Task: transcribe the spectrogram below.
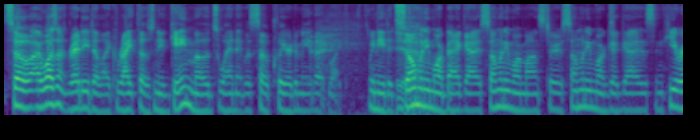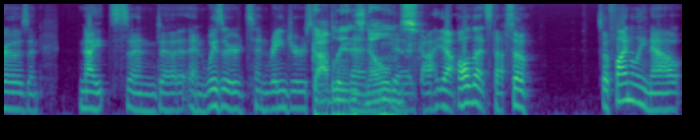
so I wasn't ready to like write those new game modes when it was so clear to me that like we needed so many more bad guys, so many more monsters, so many more good guys and heroes and knights and uh, and wizards and rangers Goblins, and, gnomes. yeah, go- yeah, all that stuff. So, so finally now,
